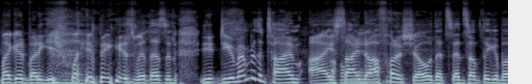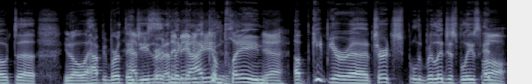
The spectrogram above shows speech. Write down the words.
my good buddy Guy Flaming is with us. And you, do you remember the time I signed man. off on a show that said something about, uh, you know, Happy Birthday Happy Jesus, birthday, and the guy Jesus. complained, Yeah. "Up, keep your uh, church religious beliefs," and Oh.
